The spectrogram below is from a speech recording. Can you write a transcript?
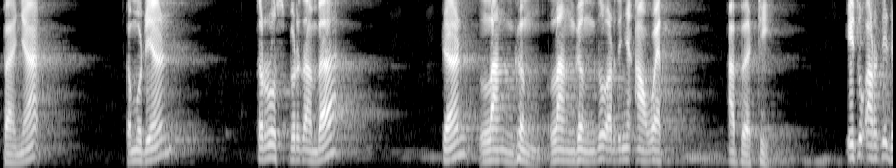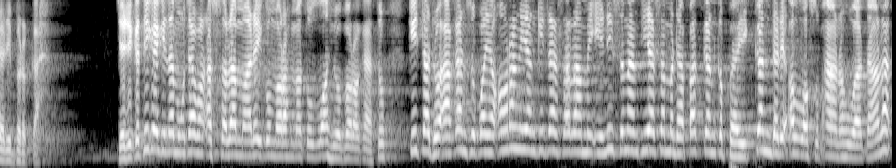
banyak kemudian terus bertambah dan langgeng. Langgeng itu artinya awet, abadi. Itu arti dari berkah. Jadi ketika kita mengucapkan Assalamualaikum warahmatullahi wabarakatuh, kita doakan supaya orang yang kita salami ini senantiasa mendapatkan kebaikan dari Allah Subhanahu wa taala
